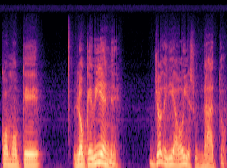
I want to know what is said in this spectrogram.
como que lo que viene, yo diría hoy es un dato,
